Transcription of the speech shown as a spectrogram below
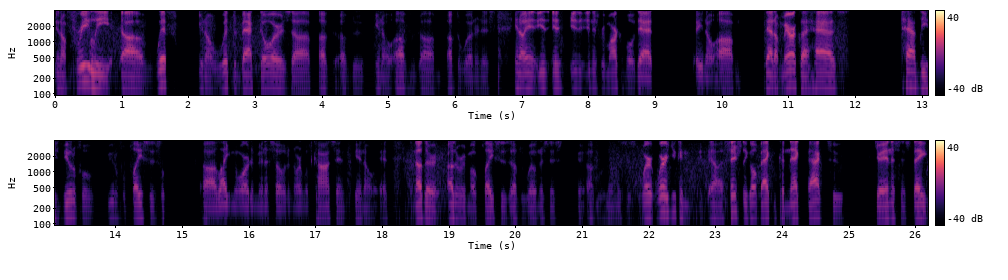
you know freely uh with you know, with the back doors uh, of of the you know of um, of the wilderness. You know, it, it, it, it is remarkable that you know um, that America has have these beautiful beautiful places uh, like northern Minnesota, northern Wisconsin, you know, and, and, other other remote places of the wilderness of the wilderness where where you can uh, essentially go back and connect back to your innocent state,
